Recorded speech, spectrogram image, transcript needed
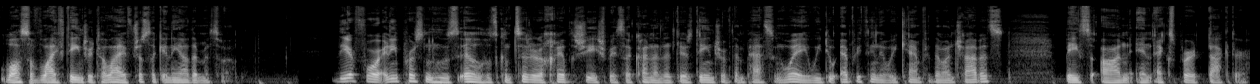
loss of life, danger to life, just like any other mitzvah. Therefore, any person who's ill, who's considered a chayl sheish sakana, that there's danger of them passing away, we do everything that we can for them on Shabbos, based on an expert doctor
